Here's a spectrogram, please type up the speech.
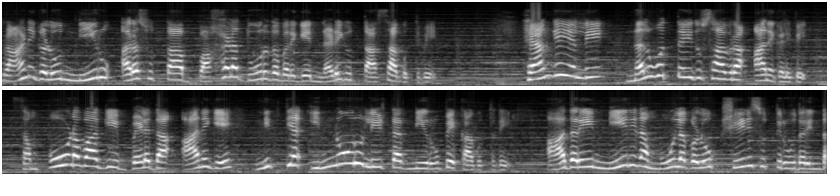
ಪ್ರಾಣಿಗಳು ನೀರು ಅರಸುತ್ತಾ ಬಹಳ ದೂರದವರೆಗೆ ನಡೆಯುತ್ತಾ ಸಾಗುತ್ತಿವೆ. ಹ್ಯಾಂಗೆಯಲ್ಲಿ ನಲವತ್ತೈದು ಸಾವಿರ ಆನೆಗಳಿವೆ. ಸಂಪೂರ್ಣವಾಗಿ ಬೆಳೆದ ಆನೆಗೆ ನಿತ್ಯ ಇನ್ನೂರು ಲೀಟರ್ ನೀರು ಬೇಕಾಗುತ್ತದೆ. ಆದರೆ ನೀರಿನ ಮೂಲಗಳು ಕ್ಷೀಣಿಸುತ್ತಿರುವುದರಿಂದ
